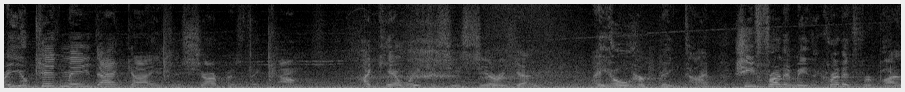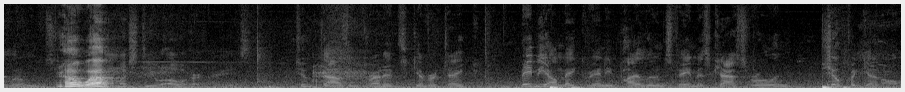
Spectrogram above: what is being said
Are you kidding me? That guy is as sharp as they come. I can't wait to see Cere again. I owe her big time. She fronted me the credits for Pyloons. Oh, wow. How much do you owe her, Greez? 2,000 credits, give or take. Maybe I'll make Granny Pyloon's famous casserole and she'll forget all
